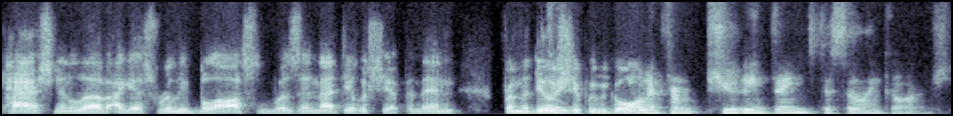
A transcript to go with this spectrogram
passion and love, I guess, really blossomed was in that dealership. And then from the dealership, so we would go you on. went from shooting things to selling cars.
